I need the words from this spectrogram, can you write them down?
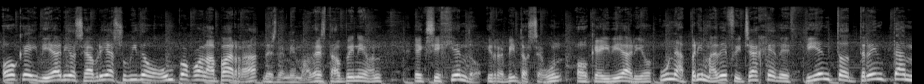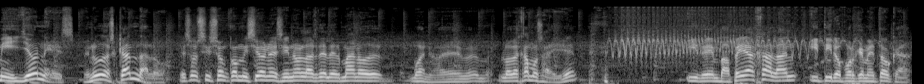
OK Diario se habría subido un poco a la parra, desde mi modesta opinión, exigiendo, y repito, según OK Diario, una prima de fichaje de 130 millones. Menudo escándalo. Eso sí son comisiones y no las del hermano de... Bueno, eh, lo dejamos ahí, ¿eh? y de Mbappé a Haaland y tiro porque me toca.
